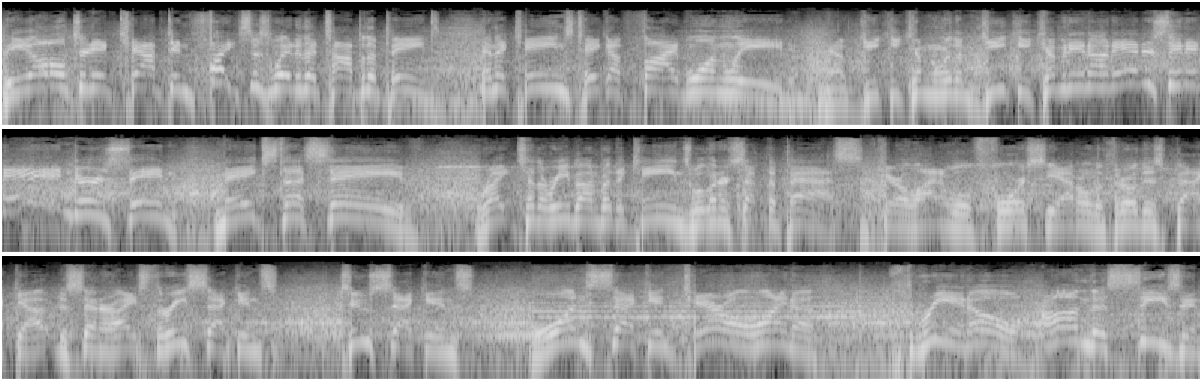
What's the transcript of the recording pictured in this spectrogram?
The alternate captain fights his way to the top of the paint, and the Canes take a 5-1 lead. Now Geekie coming with him. Geekie coming in on Andersen, and Andersen makes the save. Right to the rebound, but the Canes will intercept the pass. Carolina will force Seattle to throw this back out to center ice. Three seconds, two seconds, one second. Carolina 3 0 on the season.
